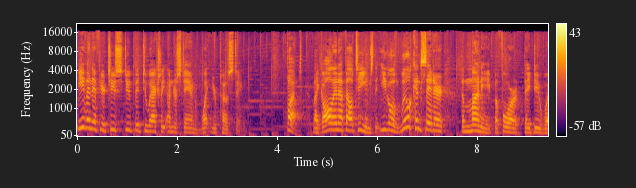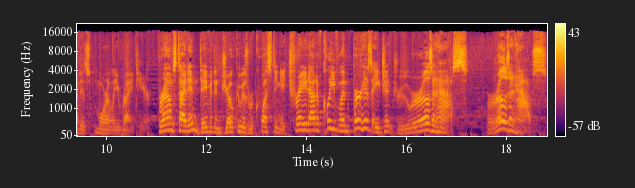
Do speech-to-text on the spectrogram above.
even if you're too stupid to actually understand what you're posting. But, like all NFL teams, the Eagles will consider the money before they do what is morally right here. Browns tight end David Njoku is requesting a trade out of Cleveland per his agent Drew Rosenhaus. Rosenhaus.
